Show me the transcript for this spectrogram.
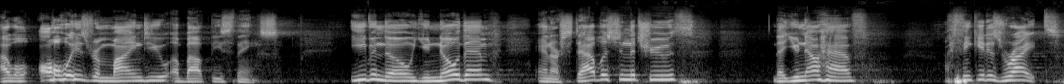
I will always remind you about these things, even though you know them and are established in the truth that you now have. I think it is right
